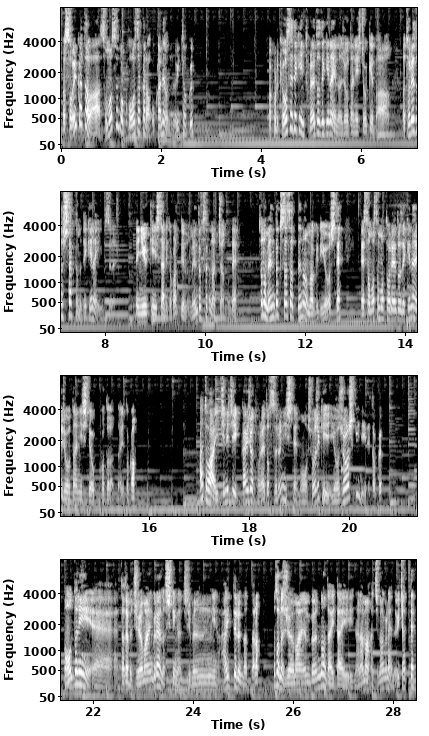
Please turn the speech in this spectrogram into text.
まあ、そういう方は、そもそも口座からお金を抜いておく。まあ、これ強制的にトレードできないような状態にしておけば、まあ、トレードしたくてもできないんですよね。で、入金したりとかっていうのめんどくさくなっちゃうので、そのめんどくささっていうのをうまく利用して、えそもそもトレードできない状態にしておくことだったりとか、あとは1日1回以上トレードするにしても、正直余剰資金に入れとく。本当に、えー、例えば10万円ぐらいの資金が自分に入ってるんだったら、その10万円分のだいたい7万、8万ぐらい抜いちゃって、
